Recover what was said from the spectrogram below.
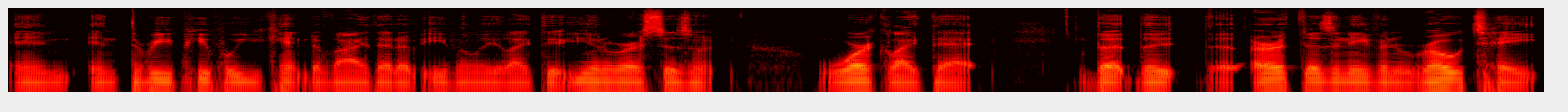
and, and three people, you can't divide that up evenly. Like, the universe doesn't work like that. The, the, the earth doesn't even rotate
